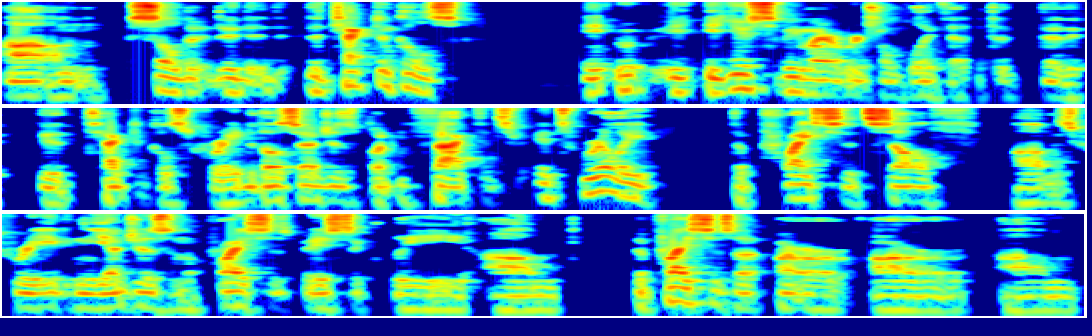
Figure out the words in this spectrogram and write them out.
Um, so the, the, the technicals, it, it, used to be my original belief that the, the, the, technicals created those edges, but in fact, it's it's really the price itself um, is creating the edges, and the price is basically um, the prices are are, are um,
